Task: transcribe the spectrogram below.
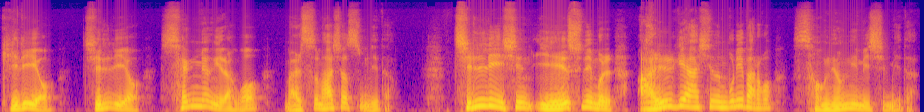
길이요, 진리요, 생명이라고 말씀하셨습니다. 진리이신 예수님을 알게 하시는 분이 바로 성령님이십니다.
